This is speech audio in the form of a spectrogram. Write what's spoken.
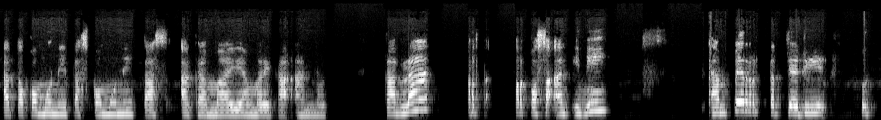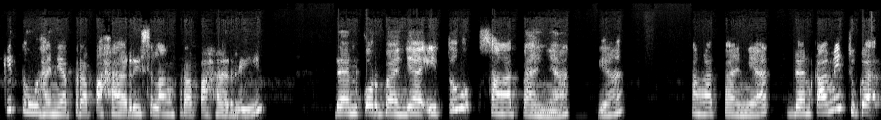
atau komunitas-komunitas agama yang mereka anut. Karena perkosaan ini hampir terjadi begitu hanya berapa hari selang berapa hari dan korbannya itu sangat banyak ya sangat banyak dan kami juga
